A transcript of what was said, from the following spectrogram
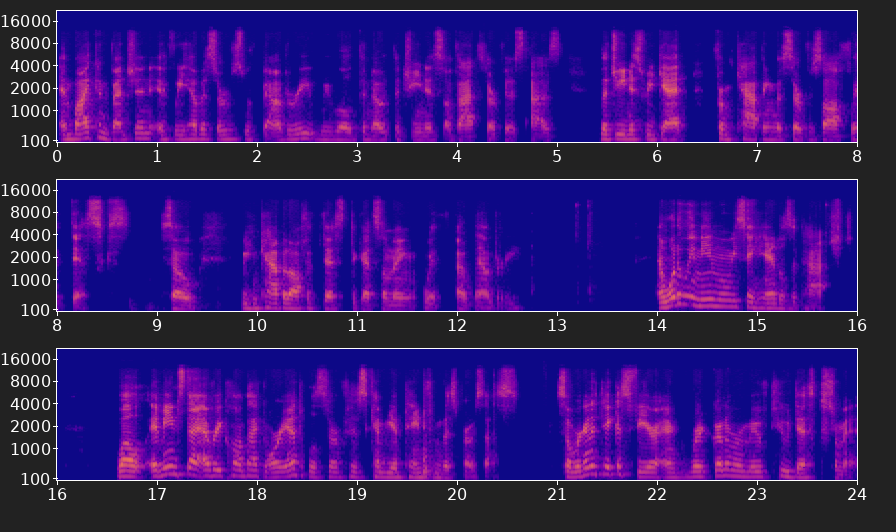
And by convention, if we have a surface with boundary, we will denote the genus of that surface as the genus we get from capping the surface off with disks. So we can cap it off with disk to get something without boundary. And what do we mean when we say handles attached? Well, it means that every compact orientable surface can be obtained from this process. So we're going to take a sphere and we're going to remove two disks from it.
